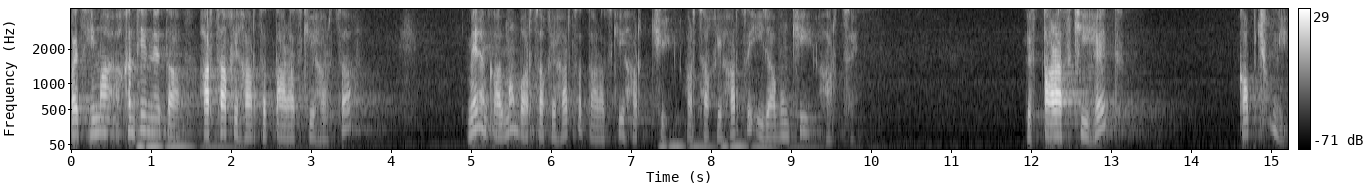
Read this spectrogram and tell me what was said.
Բայց հիմա խնդիրն է դա Արցախի հարցը տարածքի հարց է։ Մեր ընկալմամբ Արցախի հարցը տարածքի հարց չի։ Արցախի հարցը իրավունքի հարց է։ Եվ տարածքի հետ կապ չունի։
